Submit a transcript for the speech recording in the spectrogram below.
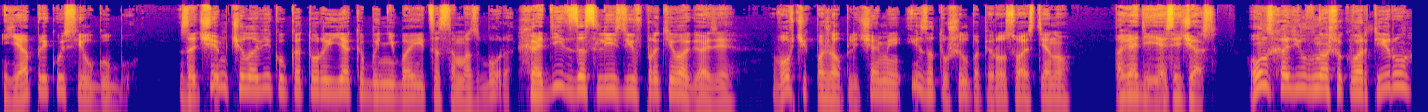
Я прикусил губу. Зачем человеку, который якобы не боится самосбора, ходить за слизью в противогазе? Вовчик пожал плечами и затушил папиросу о стену. «Погоди, я сейчас». Он сходил в нашу квартиру,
